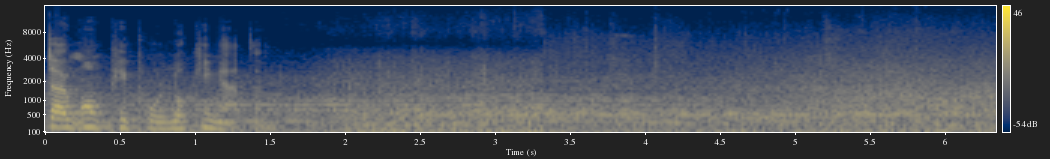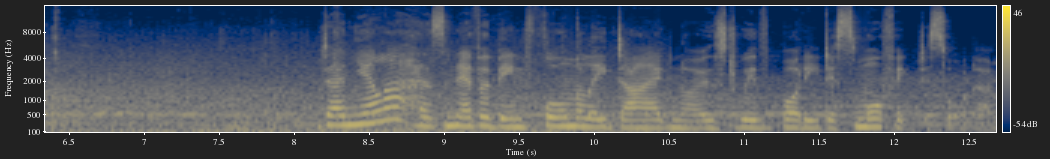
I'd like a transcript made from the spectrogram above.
don't want people looking at them. Daniela has never been formally diagnosed with body dysmorphic disorder.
